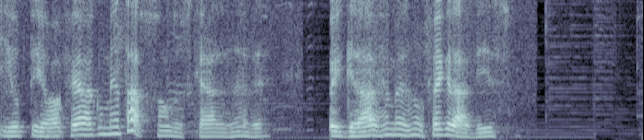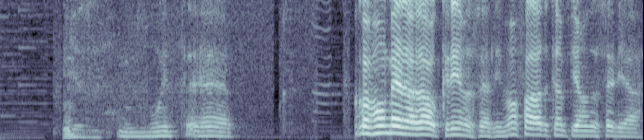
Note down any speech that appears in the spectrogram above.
E o pior foi a argumentação dos caras, né, velho? Foi grave, mas não foi gravíssimo. Beleza. Muito, é, Agora vamos melhorar o clima, Celinho. Vamos falar do campeão da Série A.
